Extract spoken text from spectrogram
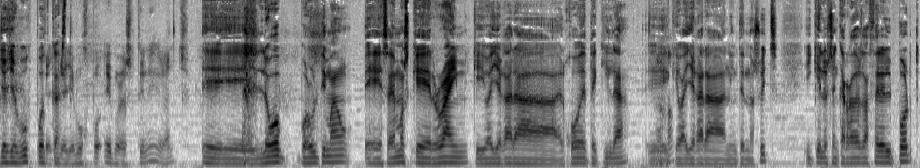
Yoye Bug Podcast. Yoye Bug po- eh, pues tiene gancho. Eh, luego, por último, eh, sabemos que Rhyme, que iba a llegar a el juego de tequila, eh, que va a llegar a Nintendo Switch, y que los encargados de hacer el port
